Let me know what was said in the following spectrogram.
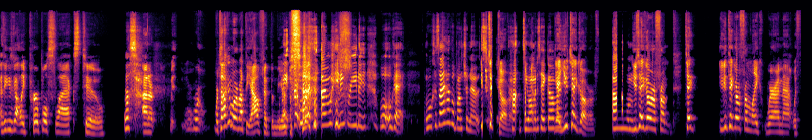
I think he's got like purple slacks too. That's- I don't. We're we're talking more about the outfit than the Wait, episode. I'm waiting for you to. Well, okay. Well, because I have a bunch of notes. you take over. Huh, do you want me to take over? Yeah, you take over. Um, You take over from take. You can take over from like where I'm at with.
